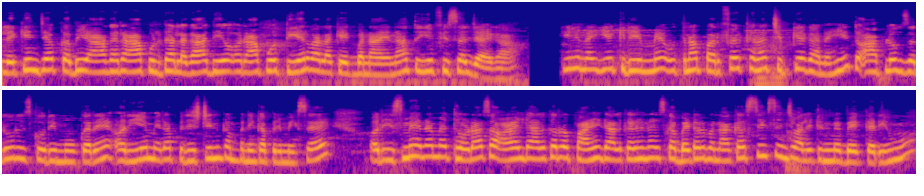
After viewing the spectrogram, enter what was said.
लेकिन जब कभी अगर आप उल्टा लगा दिए और आप वो टीयर वाला केक बनाए ना तो ये फिसल जाएगा। कि है ना, ये क्रीम में उतना परफेक्ट है ना, चिपकेगा नहीं तो आप लोग ज़रूर इसको रिमूव करें। और ये मेरा प्रिस्टीन कंपनी का प्रीमिक्स है। और इसमें है ना, मैं थोड़ा सा ऑयल डालकर और पानी डालकर है ना, इसका बैटर बनाकर सिक्स इंच वाले टिन में बेक करी हूँ।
